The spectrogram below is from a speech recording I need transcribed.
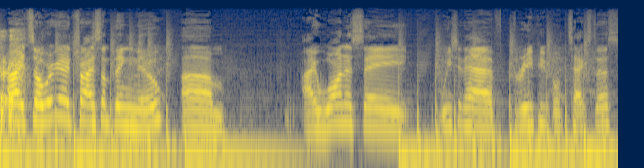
all right, so we're gonna try something new. Um, I want to say we should have three people text us,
